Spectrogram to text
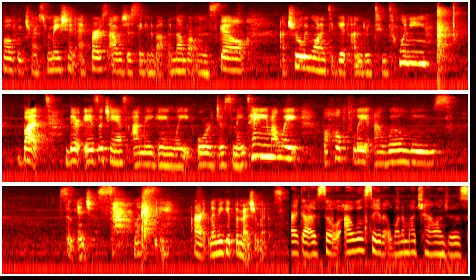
12 week transformation, at first I was just thinking about the number on the scale. I truly wanted to get under 220, but there is a chance I may gain weight or just maintain my weight, but hopefully I will lose some inches. Let's see. All right, let me get the measurements. All right, guys, so I will say that one of my challenges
